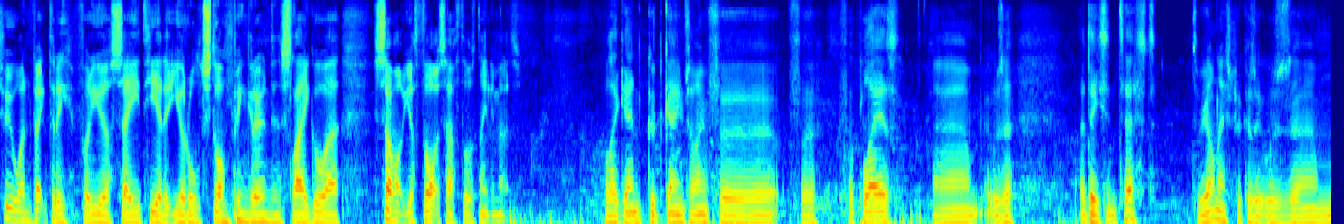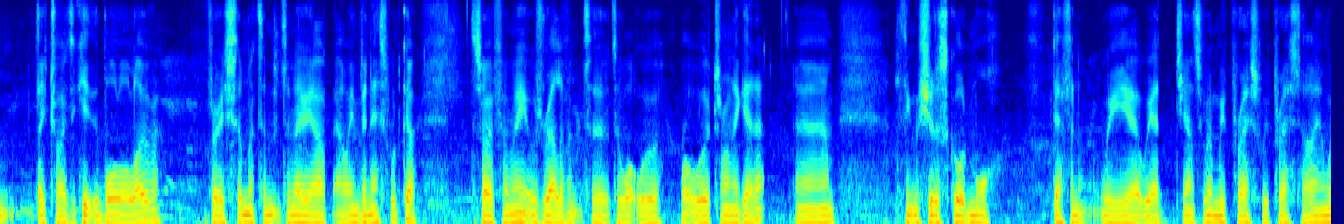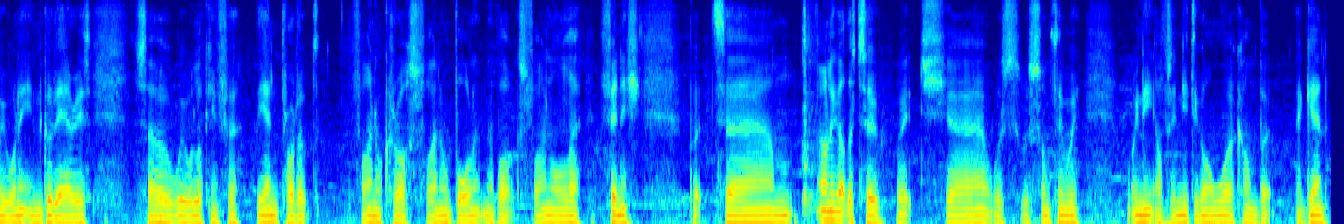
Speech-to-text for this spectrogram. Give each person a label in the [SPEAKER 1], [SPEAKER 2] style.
[SPEAKER 1] 2 1 victory for your side here at your old stomping ground in Sligo. Uh, sum up your thoughts after those 90 minutes.
[SPEAKER 2] Well, again, good game time for for, for players. Um, it was a, a decent test, to be honest, because it was um, they tried to keep the ball all over, very similar to, to maybe how, how Inverness would go. So for me, it was relevant to, to what we were what we were trying to get at. Um, I think we should have scored more. Definitely, we uh, we had chances when we pressed, we pressed high, and we won it in good areas. So we were looking for the end product, final cross, final ball in the box, final uh, finish. But um, only got the two, which uh, was was something we we need, obviously need to go and work on. But again,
